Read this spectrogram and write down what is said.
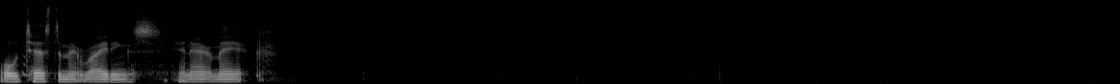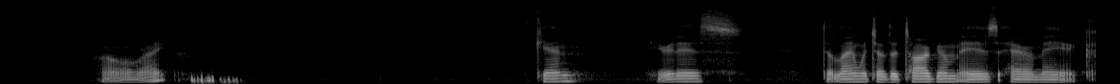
Old Testament writings in Aramaic. All right. Again, here it is. The language of the Targum is Aramaic.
